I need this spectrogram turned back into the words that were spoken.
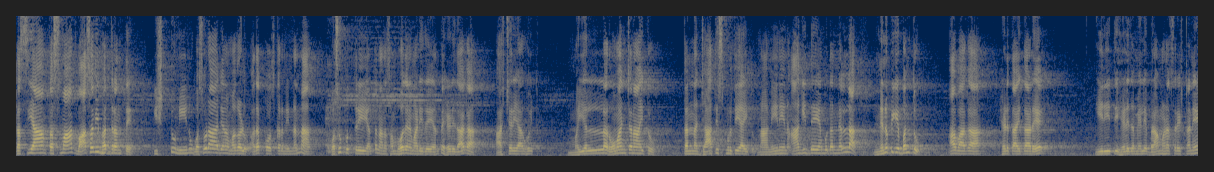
ತಸ್ಯಾಂ ತಸ್ಮಾತ್ ವಾಸವಿ ಭದ್ರಂತೆ ಇಷ್ಟು ನೀನು ವಸುರಾಜನ ಮಗಳು, ಅದಕ್ಕೋಸ್ಕರ ನಿನ್ನನ್ನು ವಸುಪುತ್ರಿ ಅಂತ ನಾನು ಸಂಬೋಧನೆ ಮಾಡಿದೆ ಅಂತ ಹೇಳಿದಾಗ ಆಶ್ಚರ್ಯ ಆಗೋಯಿತು ಮೈಯೆಲ್ಲ ರೋಮಾಂಚನ ಆಯಿತು, ತನ್ನ ಜಾತಿ ಸ್ಮೃತಿ ಆಯಿತು, ನಾನೇನೇನು ಆಗಿದ್ದೆ ಎಂಬುದನ್ನೆಲ್ಲ ನೆನಪಿಗೆ ಬಂತು. ಆವಾಗ ಹೇಳ್ತಾ ಇದ್ದಾರೆ ಈ ರೀತಿ ಹೇಳಿದ ಮೇಲೆ ಬ್ರಾಹ್ಮಣ ಶ್ರೇಷ್ಠನೇ,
